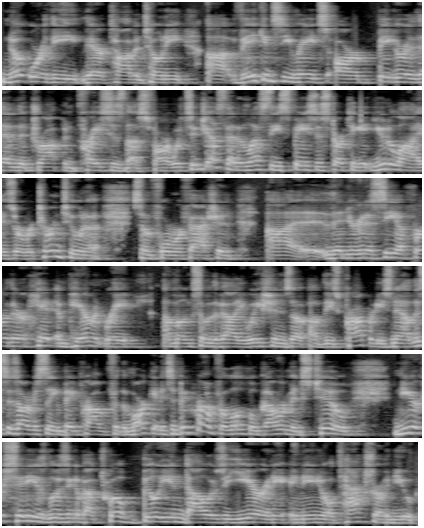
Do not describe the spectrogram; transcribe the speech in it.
noteworthy there, Tom and Tony. Uh, vacancy rates are bigger than the drop in prices thus far, which suggests that unless these spaces start to get utilized or returned to in a some form or fashion, uh, then you're going to see a further hit impairment rate among some of the valuations of, of these properties. Now, this is obviously a big problem for the market. It's a big problem for local governments too. New York City is losing about 12 billion dollars a year in, in annual tax revenue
